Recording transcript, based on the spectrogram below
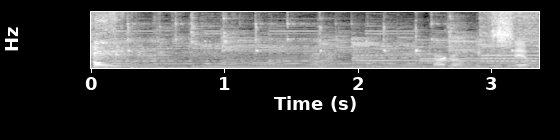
Boom! Will be disabled.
